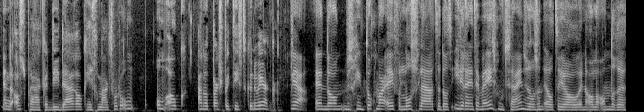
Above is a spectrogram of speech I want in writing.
En de afspraken die daar ook in gemaakt worden om, om ook aan dat perspectief te kunnen werken. Ja, en dan misschien toch maar even loslaten dat iedereen het ermee eens moet zijn, zoals een LTO en alle andere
